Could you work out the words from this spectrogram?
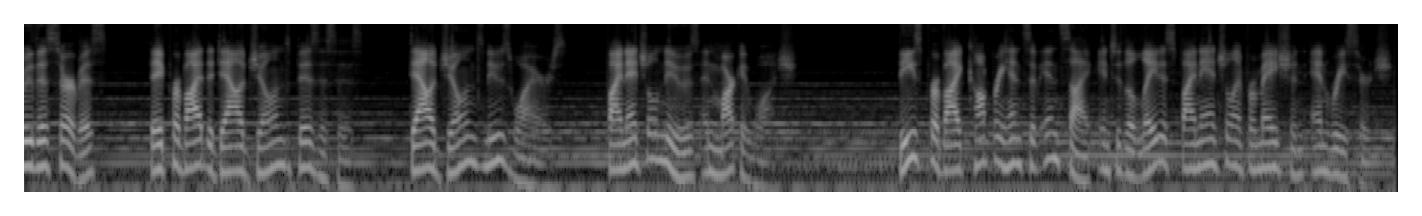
Through this service, they provide the Dow Jones businesses, Dow Jones Newswires, Financial News, and Market Watch. These provide comprehensive insight into the latest financial information and research.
